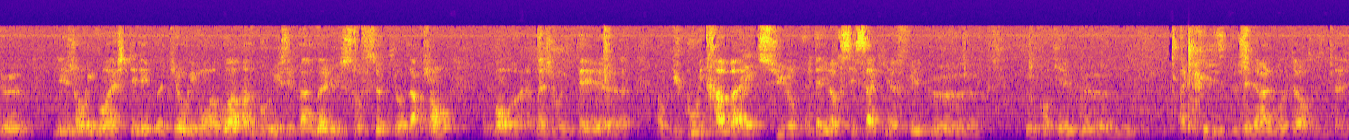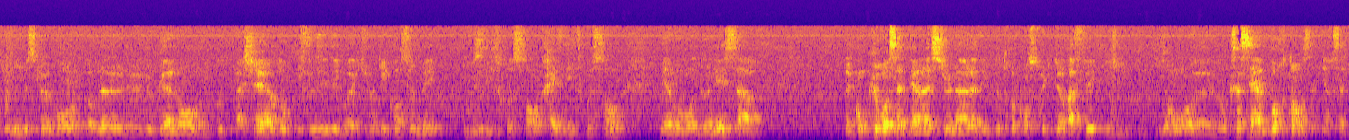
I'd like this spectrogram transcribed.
que les gens, ils vont acheter les voitures, ils vont avoir un bonus et pas un malus, sauf ceux qui ont de l'argent. Bon, la majorité... Euh, donc du coup, ils travaillent sur... Et d'ailleurs, c'est ça qui a fait que, quand il y a eu la crise de General Motors aux États-Unis, parce que bon, comme le, le, galon ne coûte pas cher, donc ils faisaient des voitures qui consommaient 12 litres 100, 13 litres 100, mais à un moment donné, ça, la concurrence internationale avec d'autres constructeurs a fait qu'ils ont... Euh, donc ça c'est important, c'est-à-dire cette,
